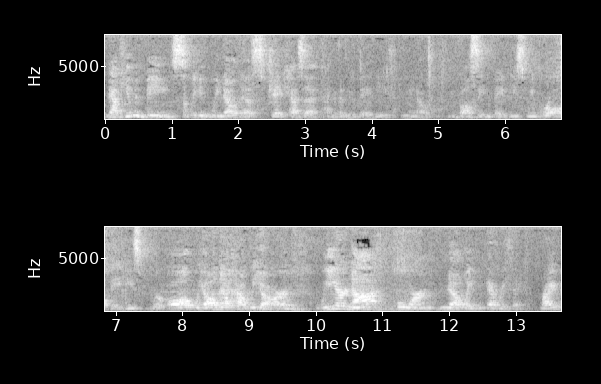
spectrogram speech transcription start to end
Now, human beings, we, we know this. Jake has a kind of a new baby. You know, you've all seen babies. We were all babies. We're all, we all know how we are. We are not born knowing everything, right?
